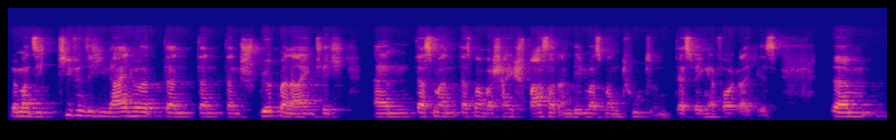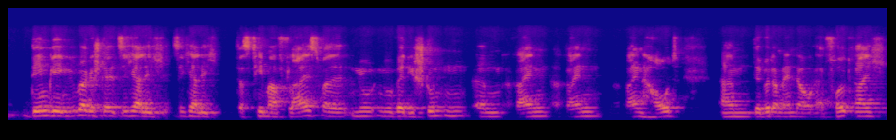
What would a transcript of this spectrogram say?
wenn man sich tief in sich hineinhört, dann, dann, dann spürt man eigentlich, ähm, dass, man, dass man wahrscheinlich Spaß hat an dem, was man tut und deswegen erfolgreich ist. Ähm, dem gegenübergestellt sicherlich, sicherlich das Thema Fleiß, weil nur, nur wer die Stunden ähm, rein, rein, reinhaut, ähm, der wird am Ende auch erfolgreich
